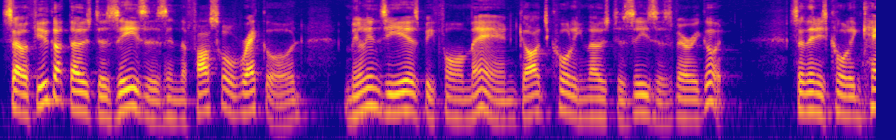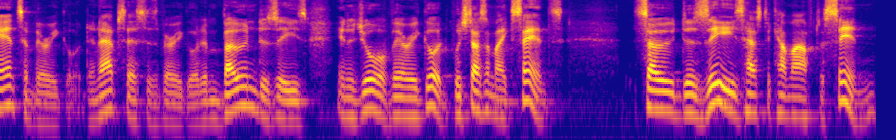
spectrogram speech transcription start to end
So if you've got those diseases in the fossil record, millions of years before man, God's calling those diseases very good. So then he's calling cancer very good, and abscesses very good, and bone disease in a jaw very good, which doesn't make sense. So disease has to come after sin.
